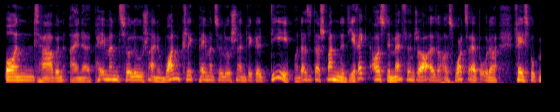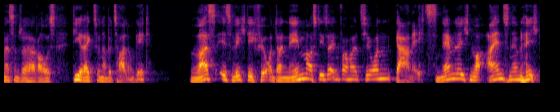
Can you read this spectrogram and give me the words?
und haben eine Payment Solution, eine One-Click-Payment Solution entwickelt, die, und das ist das Spannende, direkt aus dem Messenger, also aus WhatsApp oder Facebook Messenger heraus, direkt zu einer Bezahlung geht. Was ist wichtig für Unternehmen aus dieser Information? Gar nichts. Nämlich nur eins, nämlich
